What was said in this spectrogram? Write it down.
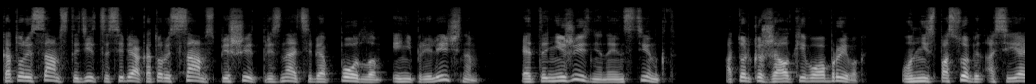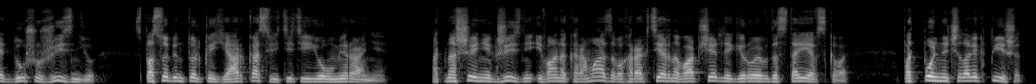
который сам стыдится себя, который сам спешит признать себя подлым и неприличным, это не жизненный инстинкт, а только жалкий его обрывок. Он не способен осиять душу жизнью, способен только ярко осветить ее умирание. Отношение к жизни Ивана Карамазова характерно вообще для героев Достоевского. Подпольный человек пишет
